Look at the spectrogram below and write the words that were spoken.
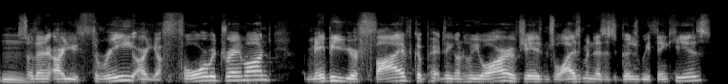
Mm. So then, are you three? Are you four with Draymond? Maybe you're five, depending on who you are. If James Wiseman is as good as we think he is,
